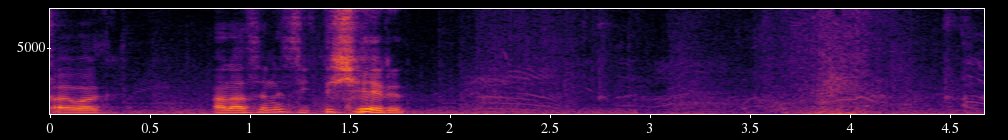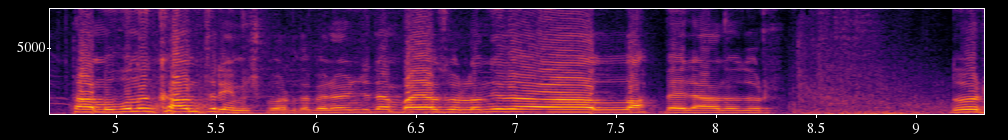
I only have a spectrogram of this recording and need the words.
Bak bak. Anasını sikti şehrin. Tamam bu bunun counter'ıymış bu arada. Ben önceden bayağı zorlanıyordum. Allah belanı dur. Dur.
